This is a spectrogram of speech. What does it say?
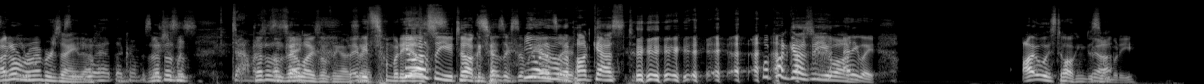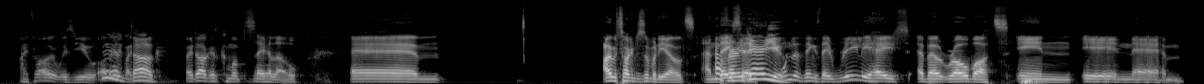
I don't you? remember saying that. I had that That conversation. doesn't- with? Damn it. That doesn't Okay. sound like something I said. Maybe said. it's somebody Who else. else are you talking It sounds to? like somebody you on else another I- podcast? what podcast are you on? Anyway, I was talking to Yeah. somebody. I thought it was you. Oh, There's there's a my dog. dog. My dog has come up to say hello. Um, I was talking to somebody else, and How they very said dare you. one of the things they really hate about robots in in um,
